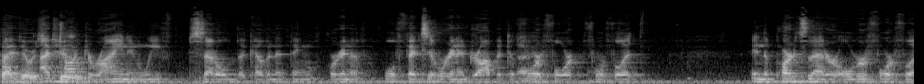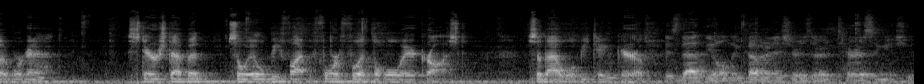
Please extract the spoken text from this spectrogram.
That there was I've two. talked to Ryan and we've settled the covenant thing. We're gonna, we'll fix it. We're gonna drop it to four, Okay. four, four foot. In the parts that are over four foot, we're gonna stair step it, so it'll be fi four foot the whole way across. So that will be taken care of. Is that the only covenant issue or is there a terracing issue?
